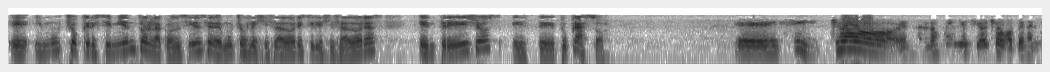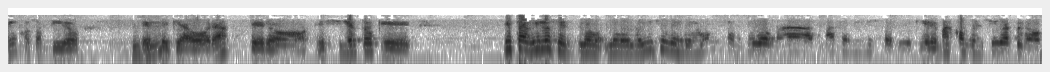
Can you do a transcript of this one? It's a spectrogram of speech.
eh, y mucho crecimiento en la conciencia de muchos legisladores y legisladoras, entre ellos este, tu caso. Eh, sí, yo en el 2018 voté en el mismo sentido este que ahora, pero es cierto que esta vez lo, lo, lo, hice desde un sentido más, más feminista, quiere, más convencida, pero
